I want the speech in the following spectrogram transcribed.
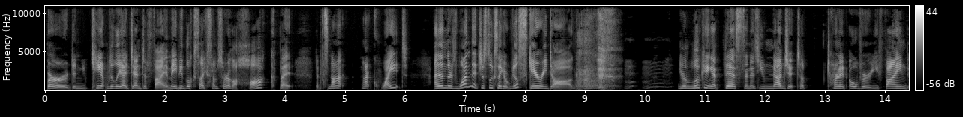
bird and you can't really identify. It maybe looks like some sort of a hawk, but but it's not not quite. And then there's one that just looks like a real scary dog. You're looking at this and as you nudge it to turn it over, you find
